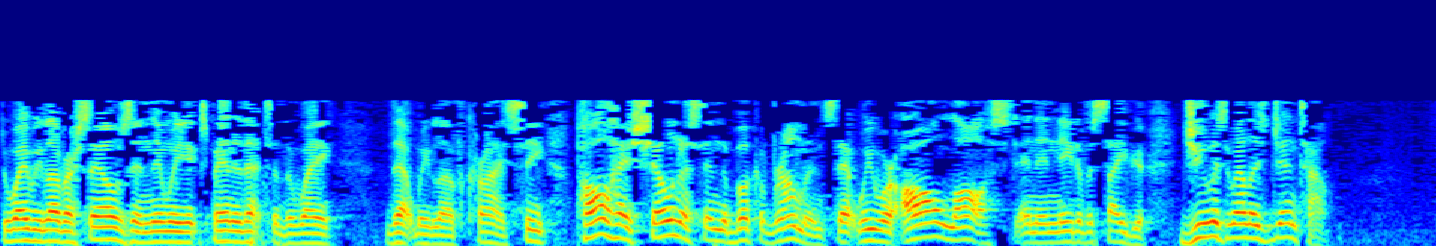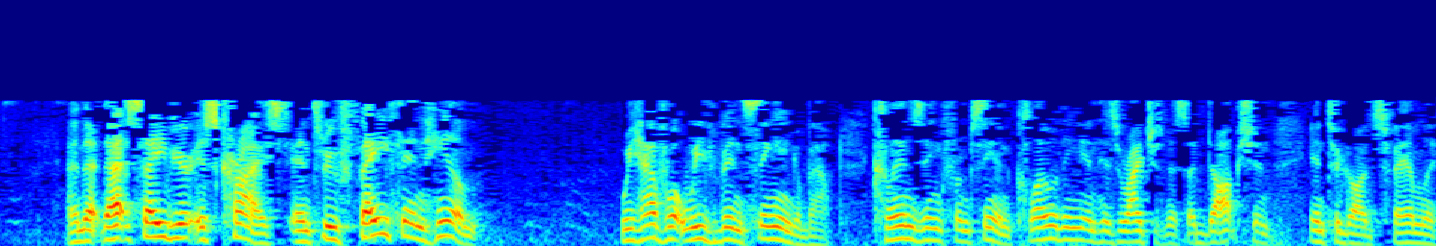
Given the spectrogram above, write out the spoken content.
the way we love ourselves, and then we expanded that to the way that we love Christ. See, Paul has shown us in the book of Romans that we were all lost and in need of a Savior, Jew as well as Gentile and that that Savior is Christ. And through faith in Him, we have what we've been singing about cleansing from sin, clothing in His righteousness, adoption into God's family,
